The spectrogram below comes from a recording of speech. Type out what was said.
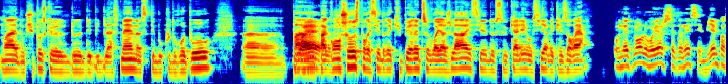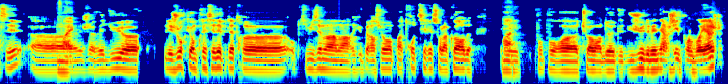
Ouais, donc je suppose que de début de la semaine, c'était beaucoup de repos, euh, pas, Ouais. pas grand-chose pour essayer de récupérer de ce voyage-là, essayer de se caler aussi avec les horaires? Honnêtement, le voyage cette année s'est bien passé. Euh, Ouais. J'avais dû, euh, les jours qui ont précédé, peut-être optimiser ma, ma récupération, pas trop tirer sur la corde, et pour, pour euh, tu vois, avoir de- de- du jus, de l'énergie pour le voyage.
